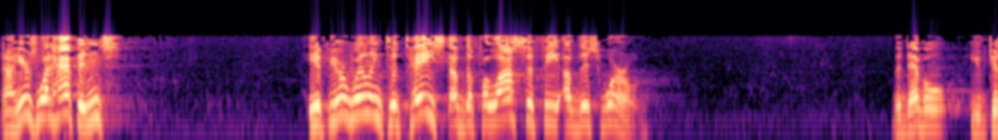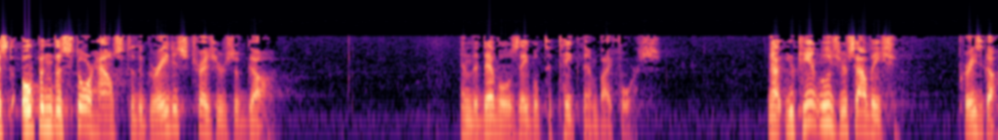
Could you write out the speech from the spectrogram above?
Now here's what happens if you're willing to taste of the philosophy of this world. The devil you've just opened the storehouse to the greatest treasures of God. And the devil is able to take them by force. Now, you can't lose your salvation. Praise God.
